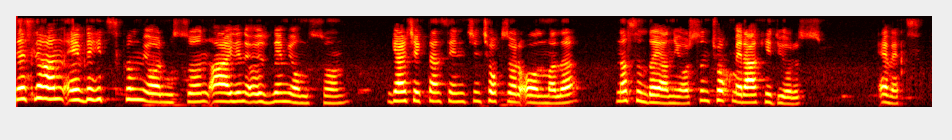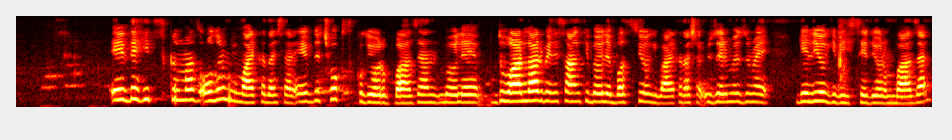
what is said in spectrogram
Neslihan evde hiç sıkılmıyor musun? Aileni özlemiyor musun? Gerçekten senin için çok zor olmalı. Nasıl dayanıyorsun? Çok merak ediyoruz. Evet. Evde hiç sıkılmaz olur muyum arkadaşlar? Evde çok sıkılıyorum bazen. Böyle duvarlar beni sanki böyle basıyor gibi arkadaşlar. Üzerime üzerime geliyor gibi hissediyorum bazen.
